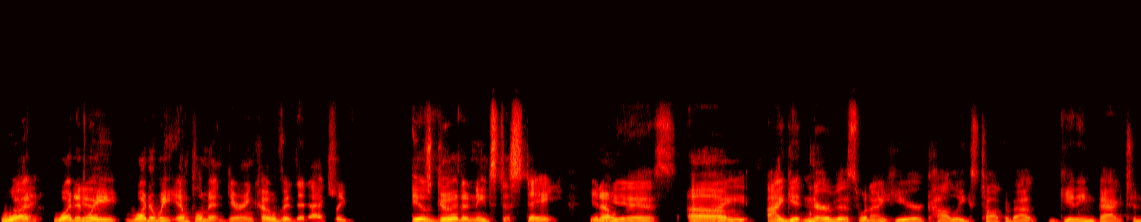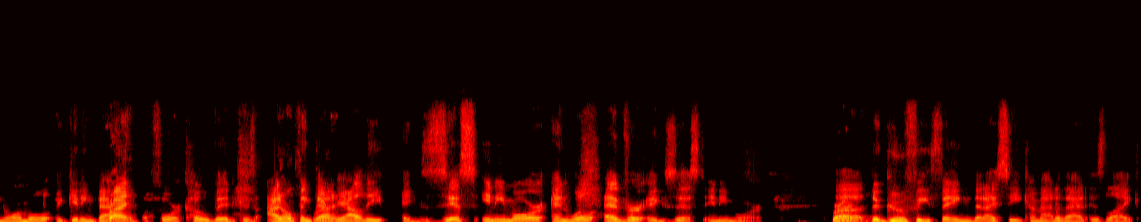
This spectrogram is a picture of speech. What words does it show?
What I, what did yeah. we what did we implement during COVID that actually is good and needs to stay? You know. Yes. Um, I I get nervous when I hear colleagues talk about getting back to normal, getting back right. to before COVID, because I don't think that right. reality exists anymore and will ever exist anymore. Right. Uh, the goofy thing that I see come out of that is like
